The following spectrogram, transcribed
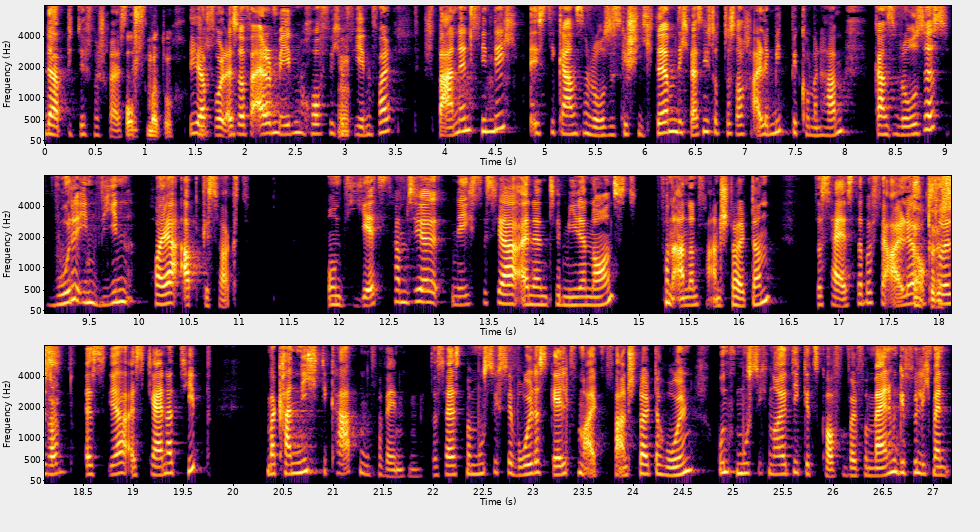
Ja bitte verschreiß nicht. hoffen wir doch. Ja, voll. Also auf Iron Maiden hoffe ich Ja. auf jeden Fall. Spannend finde ich, ist die Guns N' Roses Geschichte. Und ich weiß nicht, ob das auch alle mitbekommen haben. Guns N' Roses wurde in Wien heuer abgesagt. Und jetzt haben sie ja nächstes Jahr einen Termin announced von anderen Veranstaltern. Das heißt aber für alle auch so als, als, ja, als kleiner Tipp, man kann nicht die Karten verwenden. Das heißt, man muss sich sehr wohl das Geld vom alten Veranstalter holen und muss sich neue Tickets kaufen. Weil von meinem Gefühl, ich meine,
